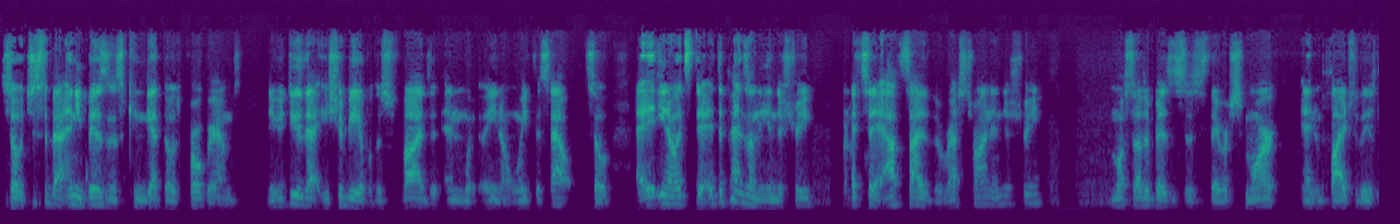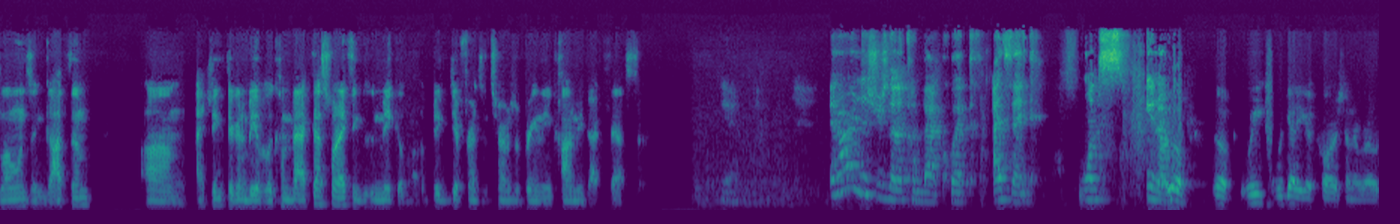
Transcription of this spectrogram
So just about any business can get those programs. If you do that, you should be able to survive and you know wait this out. So you know it's it depends on the industry. But I'd say outside of the restaurant industry, most other businesses they were smart and applied for these loans and got them. Um, I think they're going to be able to come back. That's what I think is going to make a, a big difference in terms of bringing the economy back faster. Yeah, and our industry is gonna come back quick. I think once you know. look, look, we we got to get cars on the road.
